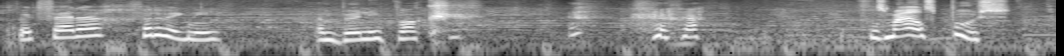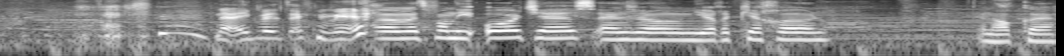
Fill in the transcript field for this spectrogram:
wat ben ik verder? Verder weet ik niet. Een bunnypak. Volgens mij als poes. nee, ik weet het echt niet meer. Eh, met van die oortjes en zo'n jurkje gewoon. En hakken.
